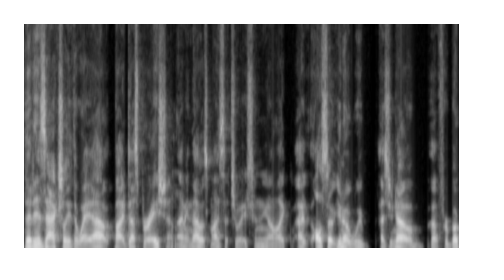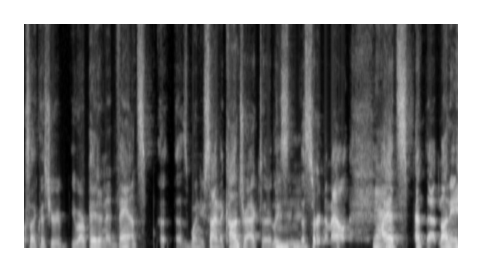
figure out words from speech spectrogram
that is actually the way out by desperation. I mean, that was my situation. You know, like I also, you know, we, as you know, uh, for books like this, you're you are paid in advance uh, as when you sign the contract, or at least mm-hmm. a certain amount. Yeah. I had spent that money.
